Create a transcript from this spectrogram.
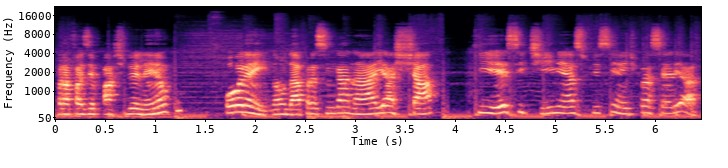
pra fazer parte do elenco. Porém, não dá pra se enganar e achar que esse time é suficiente pra Série A.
